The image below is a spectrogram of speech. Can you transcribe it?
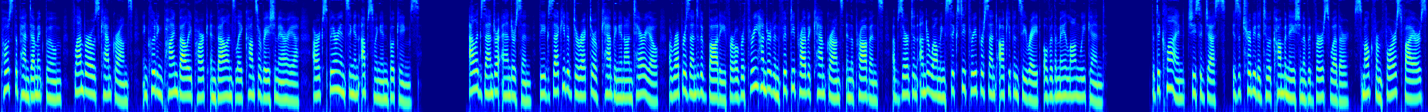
post the pandemic boom, Flamborough's campgrounds, including Pine Valley Park and Valens Lake Conservation Area, are experiencing an upswing in bookings. Alexandra Anderson, the executive director of Camping in Ontario, a representative body for over 350 private campgrounds in the province, observed an underwhelming 63% occupancy rate over the May long weekend. The decline, she suggests, is attributed to a combination of adverse weather, smoke from forest fires,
